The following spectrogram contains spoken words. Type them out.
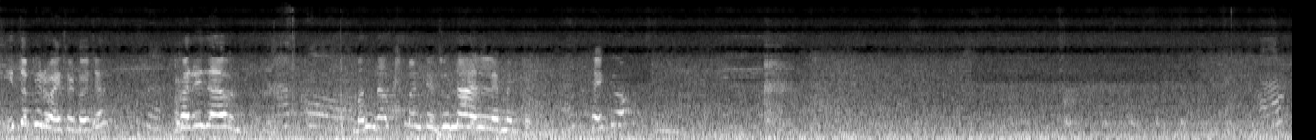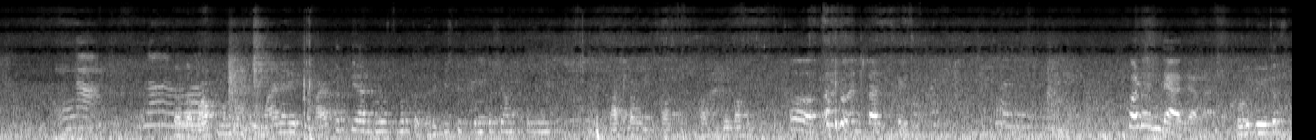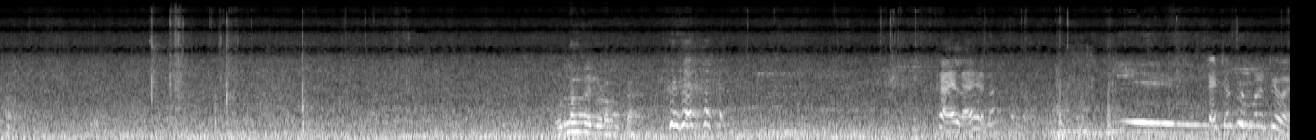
इथं फिरवायचं डोजा? घरी जाऊन. मग नक्ष म्हणते जुनं आणले म्हणते. हे किंवा त्याचा बाप म्हणून तू माय नाही काय करते यार दिवस भरतं घरी बिस्किट कोण कशी आणतो घास लावून आहे. हो म्हणतात ते. पडून द्या त्याला. थोडं देऊ तर? उडला काय जोडा फुटका खायला आहे ना? त्याच्यासमोर ठेवा.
